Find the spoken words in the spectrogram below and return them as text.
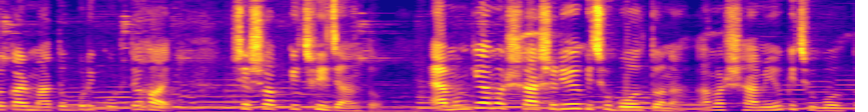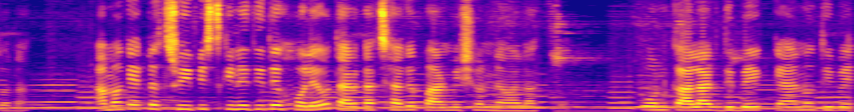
প্রকার মাতব্বরি করতে হয়, সে সব কিছুই জানতো। এমনকি আমার শাশুড়িও কিছু বলতো না, আমার স্বামীও কিছু বলতো না। আমাকে একটা থ্রি পিস কিনে দিতে হলেও তার কাছে আগে পারমিশন নেওয়া লাগতো। কোন কালার দিবে, কেন দিবে,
